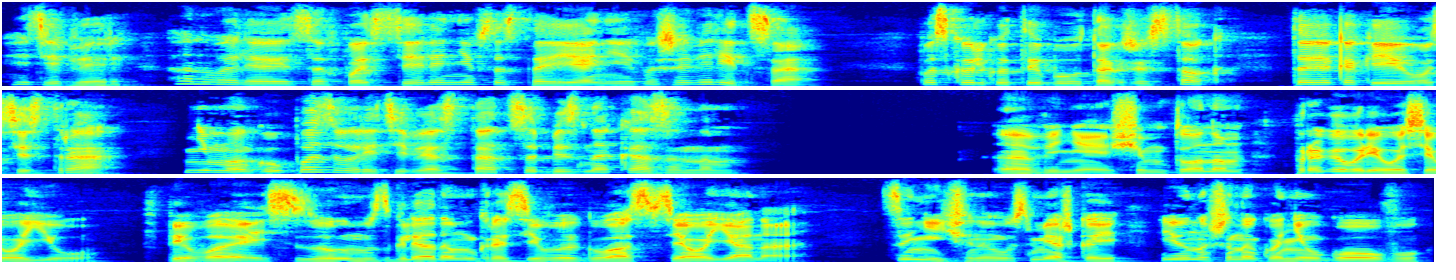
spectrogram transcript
и теперь он валяется в постели не в состоянии пошевелиться. Поскольку ты был так жесток, то я, как и его сестра, не могу позволить тебе остаться безнаказанным». Обвиняющим тоном проговорила Сео Ю, впиваясь злым взглядом красивых глаз в Сео Яна. Циничной усмешкой юноша наклонил голову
